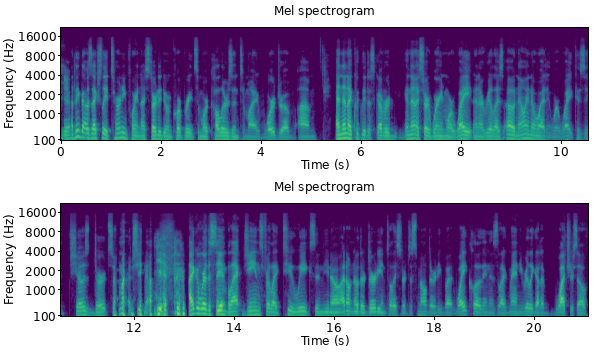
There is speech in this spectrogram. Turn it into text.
Yeah. I think that was actually a turning point, and I started to incorporate some more colors into my wardrobe. Um, and then I quickly discovered, and then I started wearing more white, and I realized, oh, now I know why I didn't wear white because it shows dirt so much. You know, Yeah. I could wear the Yeah. same black jeans for like two weeks, and you know, I don't know they're dirty until they start to smell dirty. But white clothing is like, man, you really got to watch yourself.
